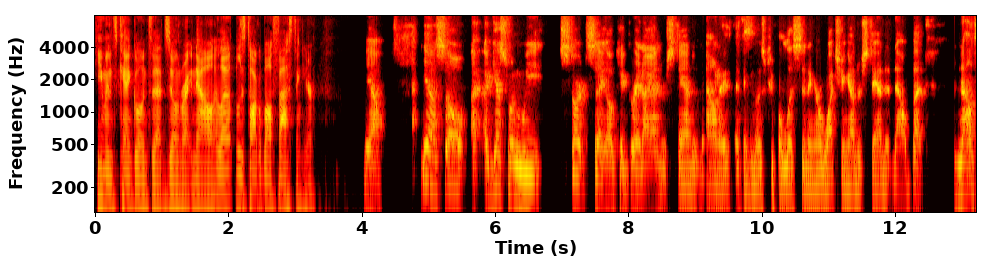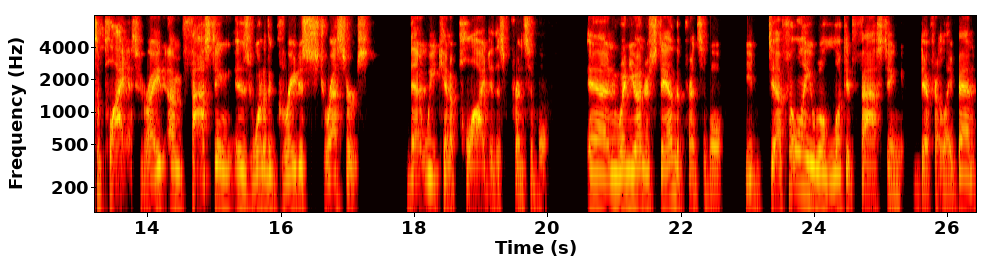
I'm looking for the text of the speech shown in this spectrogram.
humans can't go into that zone right now. Let's talk about fasting here. Yeah. Yeah. So I, I, guess when we start saying, okay, great, I understand it now, and I, I, think most people listening or watching understand it now, but now let's apply it, right? Um, fasting is one of the greatest stressors that we can apply to this principle. And when you understand the principle, you definitely will look at fasting differently. Ben,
